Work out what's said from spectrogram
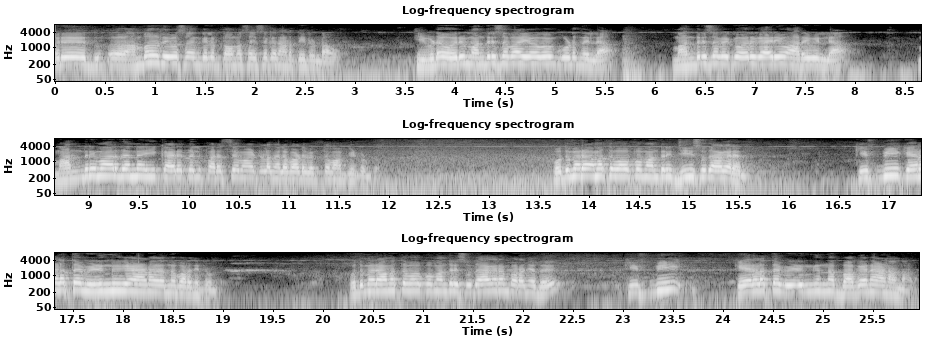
ഒരു അമ്പത് ദിവസമെങ്കിലും തോമസ് ഐസക്ക് നടത്തിയിട്ടുണ്ടാവും. ഇവിടെ ഒരു മന്ത്രിസഭാ യോഗം കൂടുന്നില്ല. മന്ത്രിസഭയ്ക്ക് ഒരു കാര്യവും അറിവില്ല. മന്ത്രിമാർ തന്നെ ഈ കാര്യത്തിൽ പരസ്യമായിട്ടുള്ള നിലപാട് വ്യക്തമാക്കിയിട്ടുണ്ട്. പൊതുമരാമത്ത് വകുപ്പ് മന്ത്രി ജി സുധാകരൻ കിഫ്ബി കേരളത്തെ വിഴുങ്ങുകയാണ് എന്ന് പറഞ്ഞിട്ടുണ്ട്. പൊതുമരാമത്ത് വകുപ്പ് മന്ത്രി സുധാകരൻ പറഞ്ഞത് കിഫ്ബി കേരളത്തെ വിഴുങ്ങുന്ന ബഗനാണെന്നാണ്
